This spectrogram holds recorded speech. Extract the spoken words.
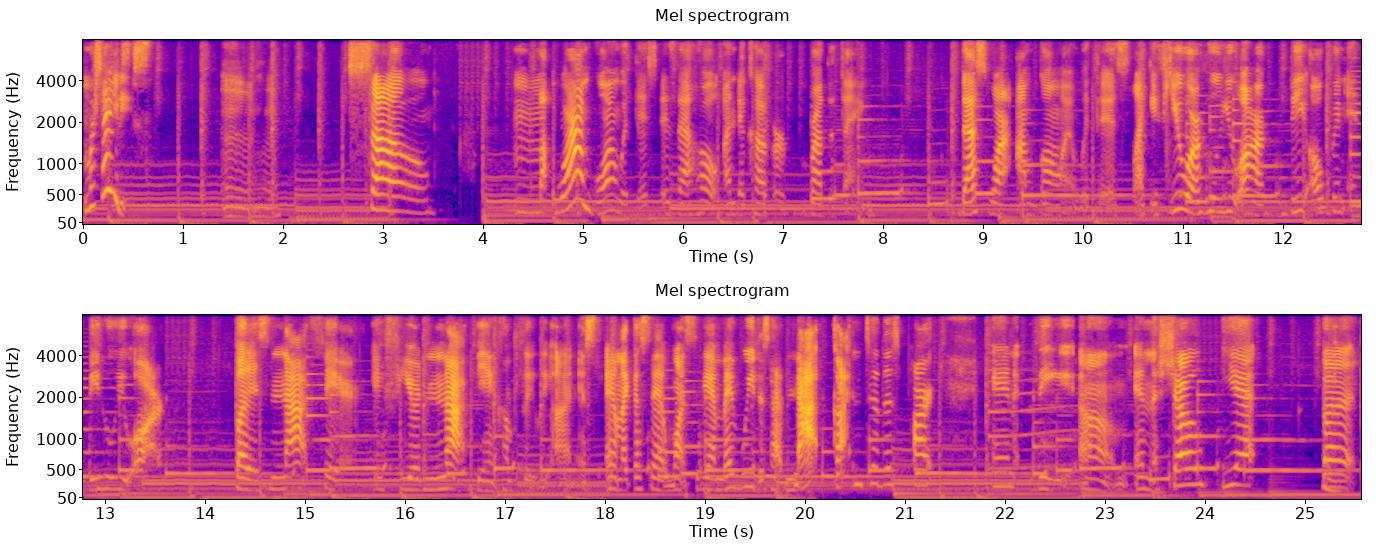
mercedes Mm-hmm. so my, where i'm going with this is that whole undercover brother thing. That's where i'm going with this. Like if you are who you are be open and be who you are. But it's not fair if you're not being completely honest. And like i said once again maybe we just have not gotten to this part in the um in the show yet. But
